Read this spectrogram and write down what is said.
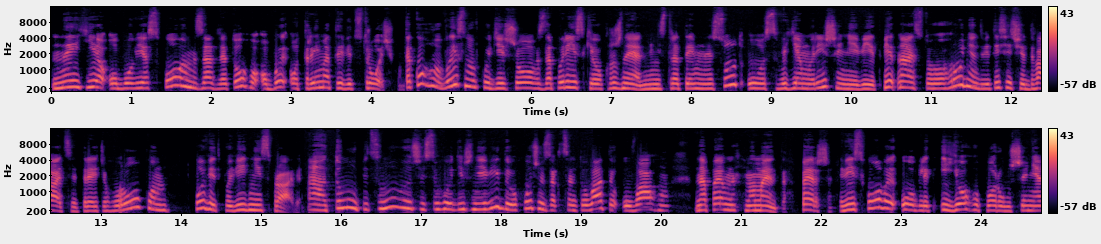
не є обов'язковим задля того, аби отримати відстрочку. Такого висновку дійшов Запорізький окружний адміністративний суд у своєму рішенні від 15 грудня 2023 року. По відповідній справі, а тому підсумовуючи сьогоднішнє відео, хочу заакцентувати увагу на певних моментах. Перше, військовий облік і його порушення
